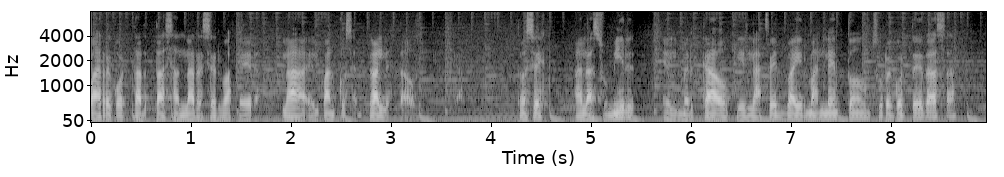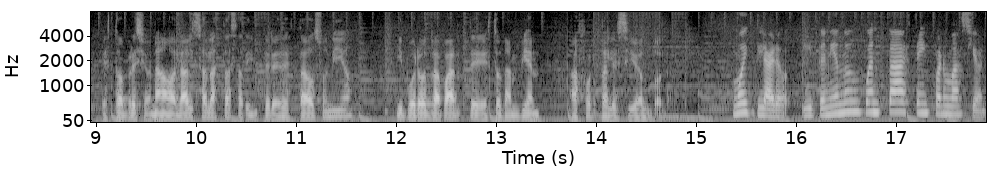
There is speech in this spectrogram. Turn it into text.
va a recortar tasas la Reserva Federal, el Banco Central de Estados Unidos. Entonces, al asumir el mercado que la Fed va a ir más lento en su recorte de tasas, esto ha presionado al alza las tasas de interés de Estados Unidos y por otra parte esto también ha fortalecido el dólar. Muy claro, y teniendo en cuenta esta información,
